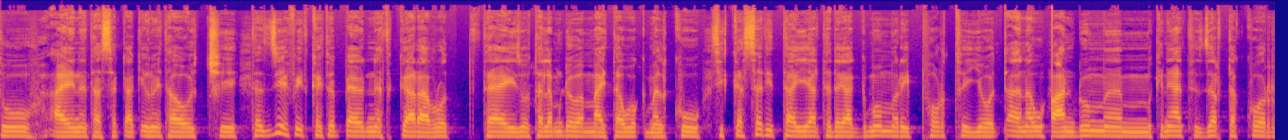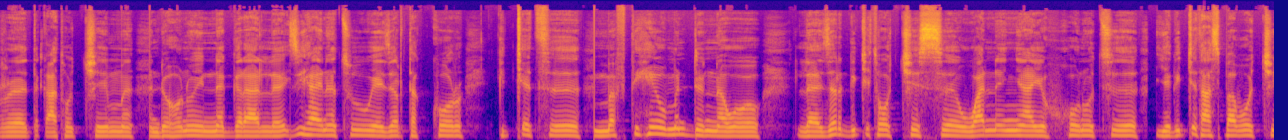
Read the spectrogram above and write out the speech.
አይነት አሰቃቂ ሁኔታዎች ከዚህ በፊት ከኢትዮጵያዊነት ጋር አብሮት ተያይዞ ተለምዶ በማይታወቅ መልኩ ሲከሰት ይታያል። ተደጋግሞም ሪፖርት እየወጣ ነው። አንዱም ምክንያት ዘር ተኮር ጥቃቶችም እንደሆኑ ይነገራል። እዚህ አይነቱ የዘር ተኮር ግጭት መፍትሄው ምንድን ነው? ለዘር ግጭቶችስ ዋነኛ የሆኑት የግጭት አስባቦች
